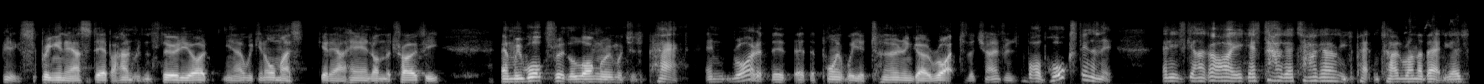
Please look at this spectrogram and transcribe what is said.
big spring in our step, 130 odd. You know, we can almost get our hand on the trophy. And we walk through the long room, which is packed. And right at the at the point where you turn and go right to the change rooms, Bob Hawke's standing there, and he's going, "Oh, he goes Tugger, Tugger," and he's patting Tugger on the back. He goes,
